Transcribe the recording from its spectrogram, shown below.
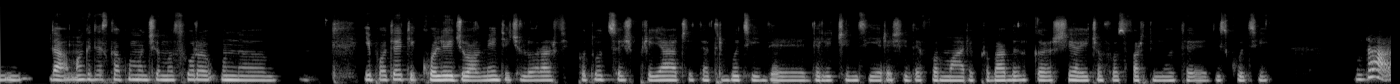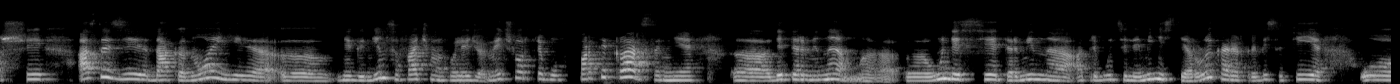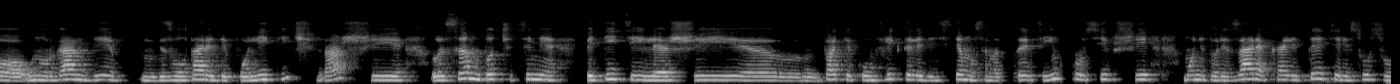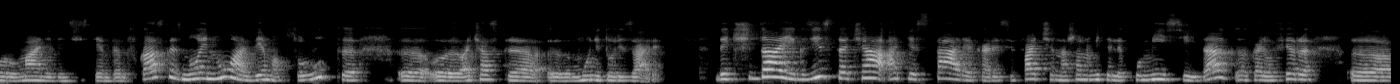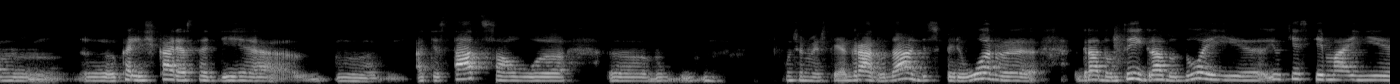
da, mă gândesc acum în ce măsură un uh, ipotetic colegiu al medicilor ar fi putut să-și preia aceste atribuții de, de licențiere și de formare. Probabil că și aici au fost foarte multe discuții. Da, și astăzi, dacă noi uh, ne gândim să facem un colegiu a medicilor, trebuie foarte clar să ne uh, determinăm uh, unde se termină atribuțiile ministerului, care ar trebui să fie o, un organ de dezvoltare de politici da? și lăsăm tot ce ține petițiile și toate conflictele din sistemul sănătății, inclusiv și monitorizarea calității resurselor umane din sistem. Pentru că astăzi noi nu avem absolut această monitorizare. Deci, da, există acea atestare care se face în așa numitele comisii, da, care oferă uh, calificarea asta de uh, atestat sau uh, cum se numește, gradul da, de superior, gradul 1, gradul 2, e o chestie mai,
